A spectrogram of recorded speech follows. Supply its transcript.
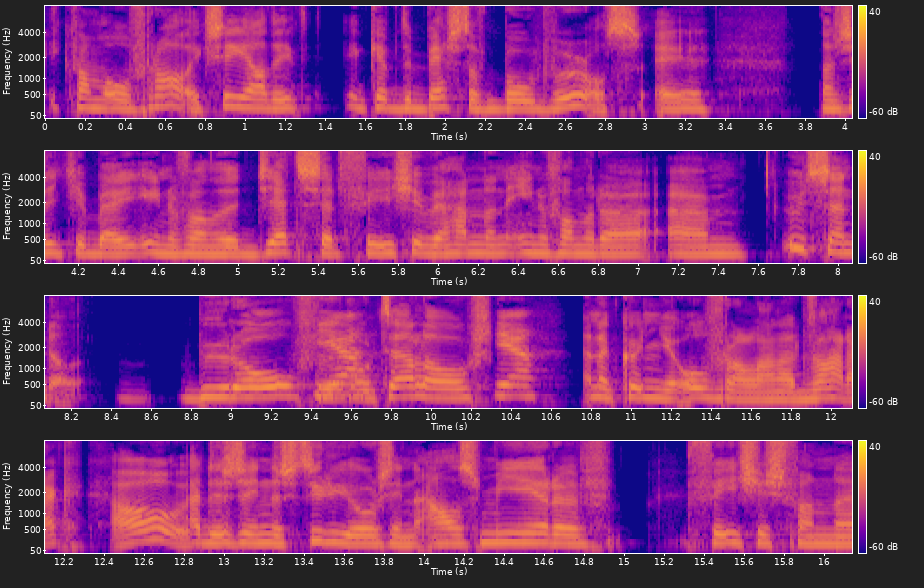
ik kwam overal. Ik zie altijd, ik heb de best of both worlds. dan zit je bij een of andere jetset feestje. We hadden een een of andere um, uitzendbureau voor ja. hotello's. Ja. En dan kun je overal aan het werk. Oh. dus in de studio's in Aalsmeer feestjes van uh,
